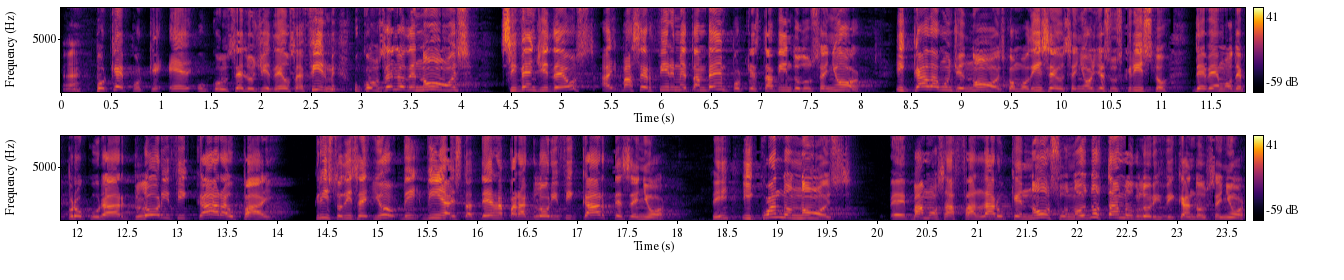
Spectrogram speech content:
¿Eh? Por qué? Porque el, conselho de Deus é firme. O conselho de nós, se vem de Deus, vai ser firme também, porque está vindo do Senhor. E cada um de nós, como dice o Senhor Jesus Cristo, de procurar glorificar ao Pai. Cristo dice, eu vim a esta terra para glorificarte, Senhor. ¿Sí? E quando nós eh, vamos a falar o que nós, nós estamos glorificando ao Senhor,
